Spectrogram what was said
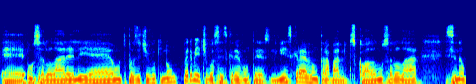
É, um celular ele é um dispositivo que não permite você escrever um texto. Ninguém escreve um trabalho de escola num celular, senão,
